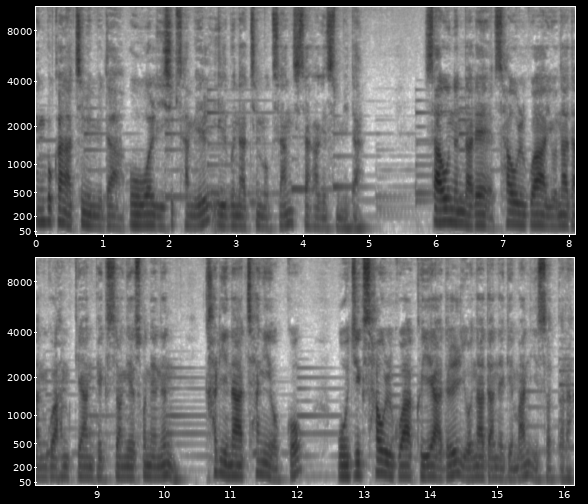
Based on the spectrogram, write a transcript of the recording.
행복한 아침입니다. 5월 23일 1분 아침 묵상 시작하겠습니다. 싸우는 날에 사울과 요나단과 함께한 백성의 손에는 칼이나 창이 없고 오직 사울과 그의 아들 요나단에게만 있었더라.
